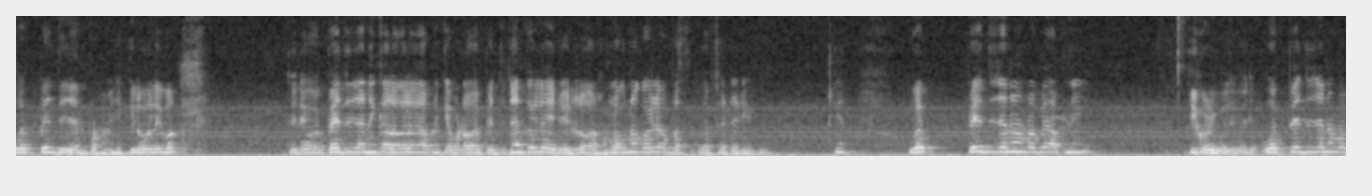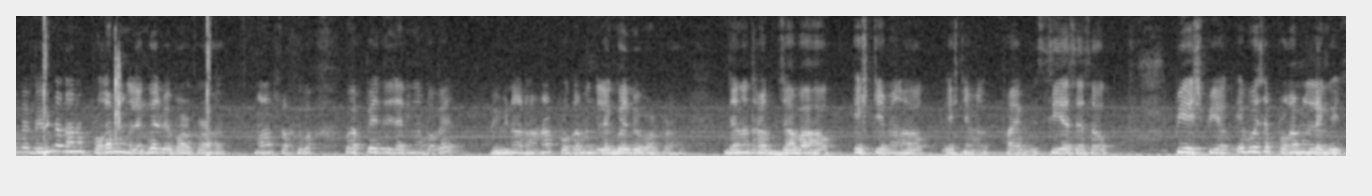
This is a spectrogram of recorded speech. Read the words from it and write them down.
ৱেব পেজ ডিজাইন প্ৰথমে শিকি ল'ব লাগিব। তেতিয়া ৱেব পেজ ডিজাইন শিকাৰ লগে লগে আপুনি কেইবাটাও ৱেব পেজ ডিজাইন কৰিলে এইটো এইটোৰ লগত সংলগ্ন কৰিলে বাছ ৱেবছাইট ঠিক ৱেব পেজ ডিজাইনৰ বাবে আপুনি কি কৰিব লাগিব এতিয়া? ৱেব পেজ ডিজাইনৰ বাবে বিভিন্ন ধৰণৰ প্ৰগ্ৰামিং লেংগুৱেজ ব্যৱহাৰ কৰা হয়। মনত ৰাখিব ৱেব পেজ ডিজাইনিঙৰ বাবে বিভিন্ন ধৰণৰ প্ৰগ্ৰামিং লেংগুৱেজ ব্যৱহাৰ কৰা হয়। যেনে ধৰক জাভা হওক এইচ টি এম এল হওক H T M L five C S S হওক পি এইচ পি হওক এইবোৰ হৈছে প্ৰগ্ৰামিং লেংগুৱেজ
